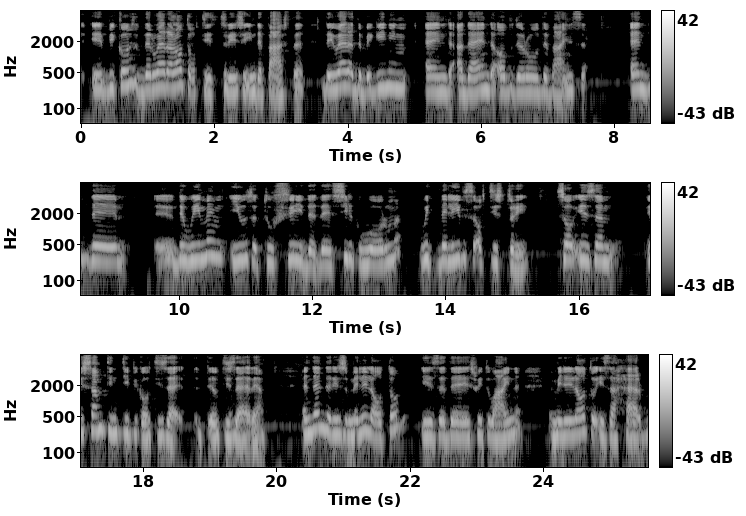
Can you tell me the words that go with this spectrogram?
uh, because there were a lot of these trees in the past. They were at the beginning and at the end of the road the vines. And the, uh, the women used to feed the silkworm with the leaves of this tree. So it's, um, it's something typical of this, of this area. And then there is Melilotto, is the sweet wine. Melilotto is a herb,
